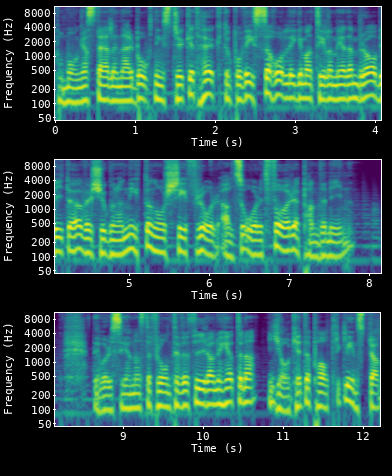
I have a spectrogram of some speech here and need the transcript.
På många ställen är bokningstrycket högt och på vissa håll ligger man till och med en bra bit över 2019 års siffror, alltså året före pandemin. Det var det senaste från TV4 Nyheterna. Jag heter Patrik Lindström.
